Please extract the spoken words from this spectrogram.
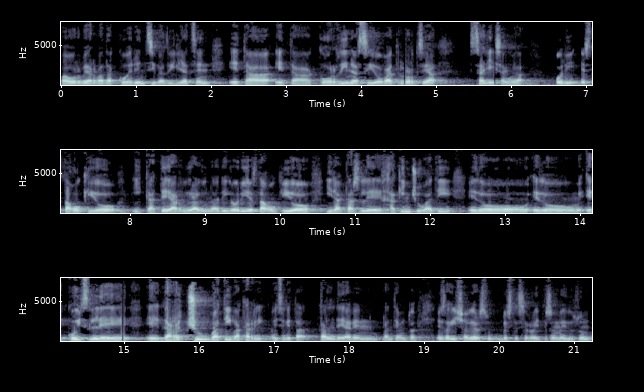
ba hor behar bada koherentzi bat bilatzen eta eta koordinazio bat lortzea zaila izango da. Hori ez dagokio ikate arduradunari, hori ez dagokio irakasle jakintxu bati edo, edo ekoizle e, gartxu bati bakarri, baizik eta taldearen planteamentuan. Ez dagi, Xabier, beste zerbait esan nahi duzun,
